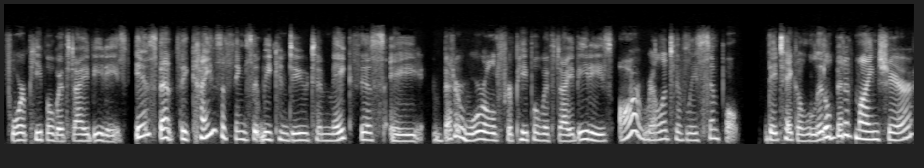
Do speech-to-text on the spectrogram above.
for people with diabetes is that the kinds of things that we can do to make this a better world for people with diabetes are relatively simple they take a little bit of mind share,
